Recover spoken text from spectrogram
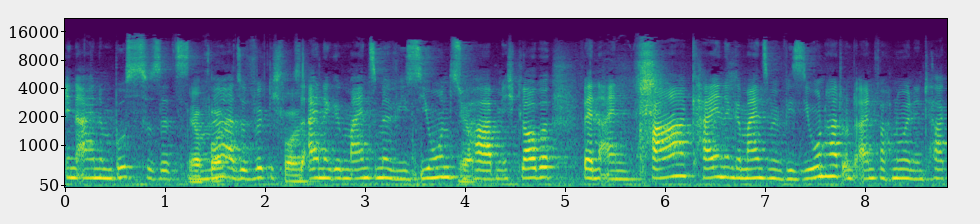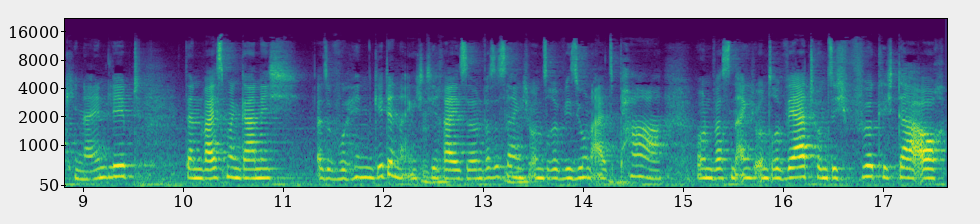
In, in einem Bus zu sitzen, ja, ne? also wirklich voll. eine gemeinsame Vision zu ja. haben. Ich glaube, wenn ein Paar keine gemeinsame Vision hat und einfach nur in den Tag hineinlebt, dann weiß man gar nicht, also wohin geht denn eigentlich die mhm. Reise und was ist eigentlich mhm. unsere Vision als Paar und was sind eigentlich unsere Werte und sich wirklich da auch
